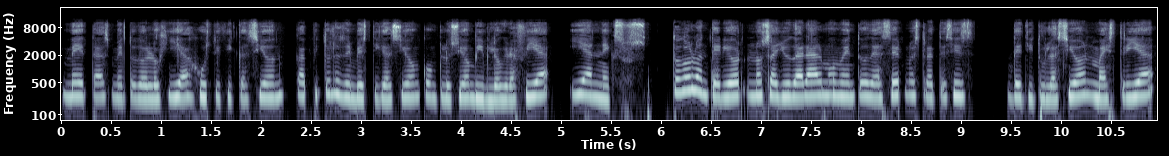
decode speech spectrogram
metas, metodología, justificación, capítulos de investigación, conclusión, bibliografía y anexos. Todo lo anterior nos ayudará al momento de hacer nuestra tesis de titulación, maestría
